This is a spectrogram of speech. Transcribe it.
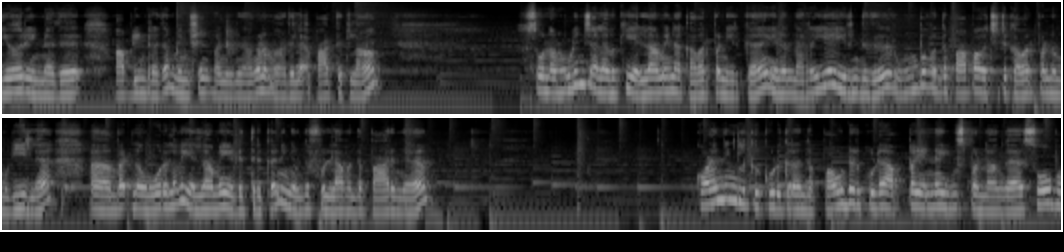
இயர் என்னது? அப்படின்றத மென்ஷன் பண்ணியிருந்தாங்க. நம்ம அதில் பார்த்துக்கலாம். ஸோ நான் முடிஞ்ச அளவுக்கு எல்லாமே நான் கவர் பண்ணியிருக்கேன். ஏன்னா நிறைய இருந்தது. ரொம்ப வந்து பாப்பா வச்சுட்டு கவர் பண்ண முடியல. பட் நான் ஓரளவு எல்லாமே எடுத்திருக்கேன். நீங்கள் வந்து ஃபுல்லாக வந்து பாருங்கள் குழந்தைங்களுக்கு கொடுக்குற அந்த பவுடர் கூட அப்போ என்ன யூஸ் பண்ணாங்க? சோப்பு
